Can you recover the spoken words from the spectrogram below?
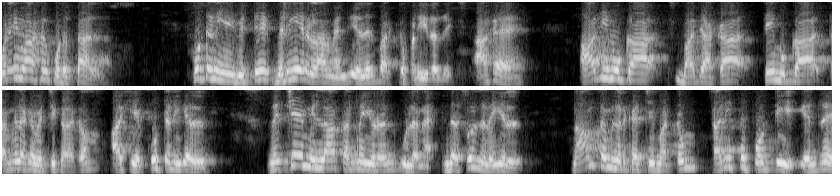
குறைவாக கொடுத்தால் கூட்டணியை விட்டு வெளியேறலாம் என்று எதிர்பார்க்கப்படுகிறது. ஆக அதிமுக பாஜக திமுக தமிழக வெற்றி கழகம் ஆகிய கூட்டணிகள் நிச்சயமில்லா தன்மையுடன் உள்ளன. இந்த சூழ்நிலையில் நாம் தமிழர் கட்சி மட்டும் தனித்து போட்டி என்று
